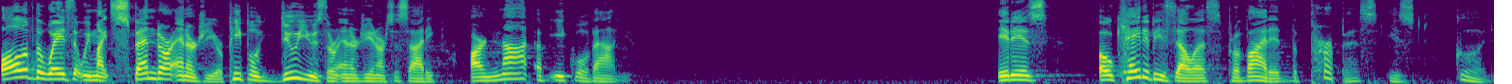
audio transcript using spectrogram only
all of the ways that we might spend our energy, or people do use their energy in our society, are not of equal value. It is okay to be zealous provided the purpose is good.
